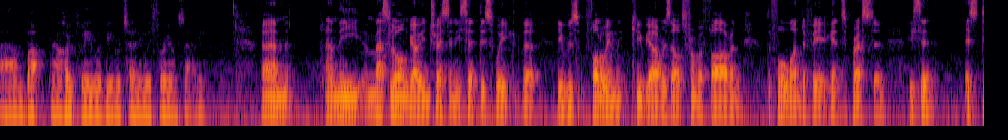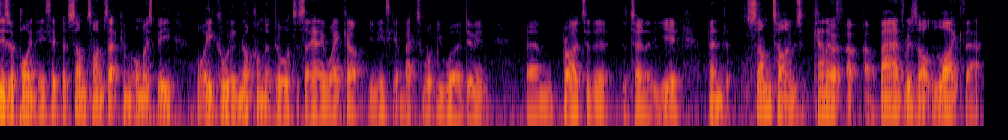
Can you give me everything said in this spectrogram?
um, but you know, hopefully we'll be returning with three on Saturday. Um, and the Mass Luongo, interestingly, said this week that he was following QPR results from afar and the 4 1 defeat against Preston. He said it's disappointing, he said, but sometimes that can almost be what he called a knock on the door to say, hey, wake up, you need to get back to what you were doing um, prior to the, the turn of the year. And sometimes, can a, a, a, bad result like that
